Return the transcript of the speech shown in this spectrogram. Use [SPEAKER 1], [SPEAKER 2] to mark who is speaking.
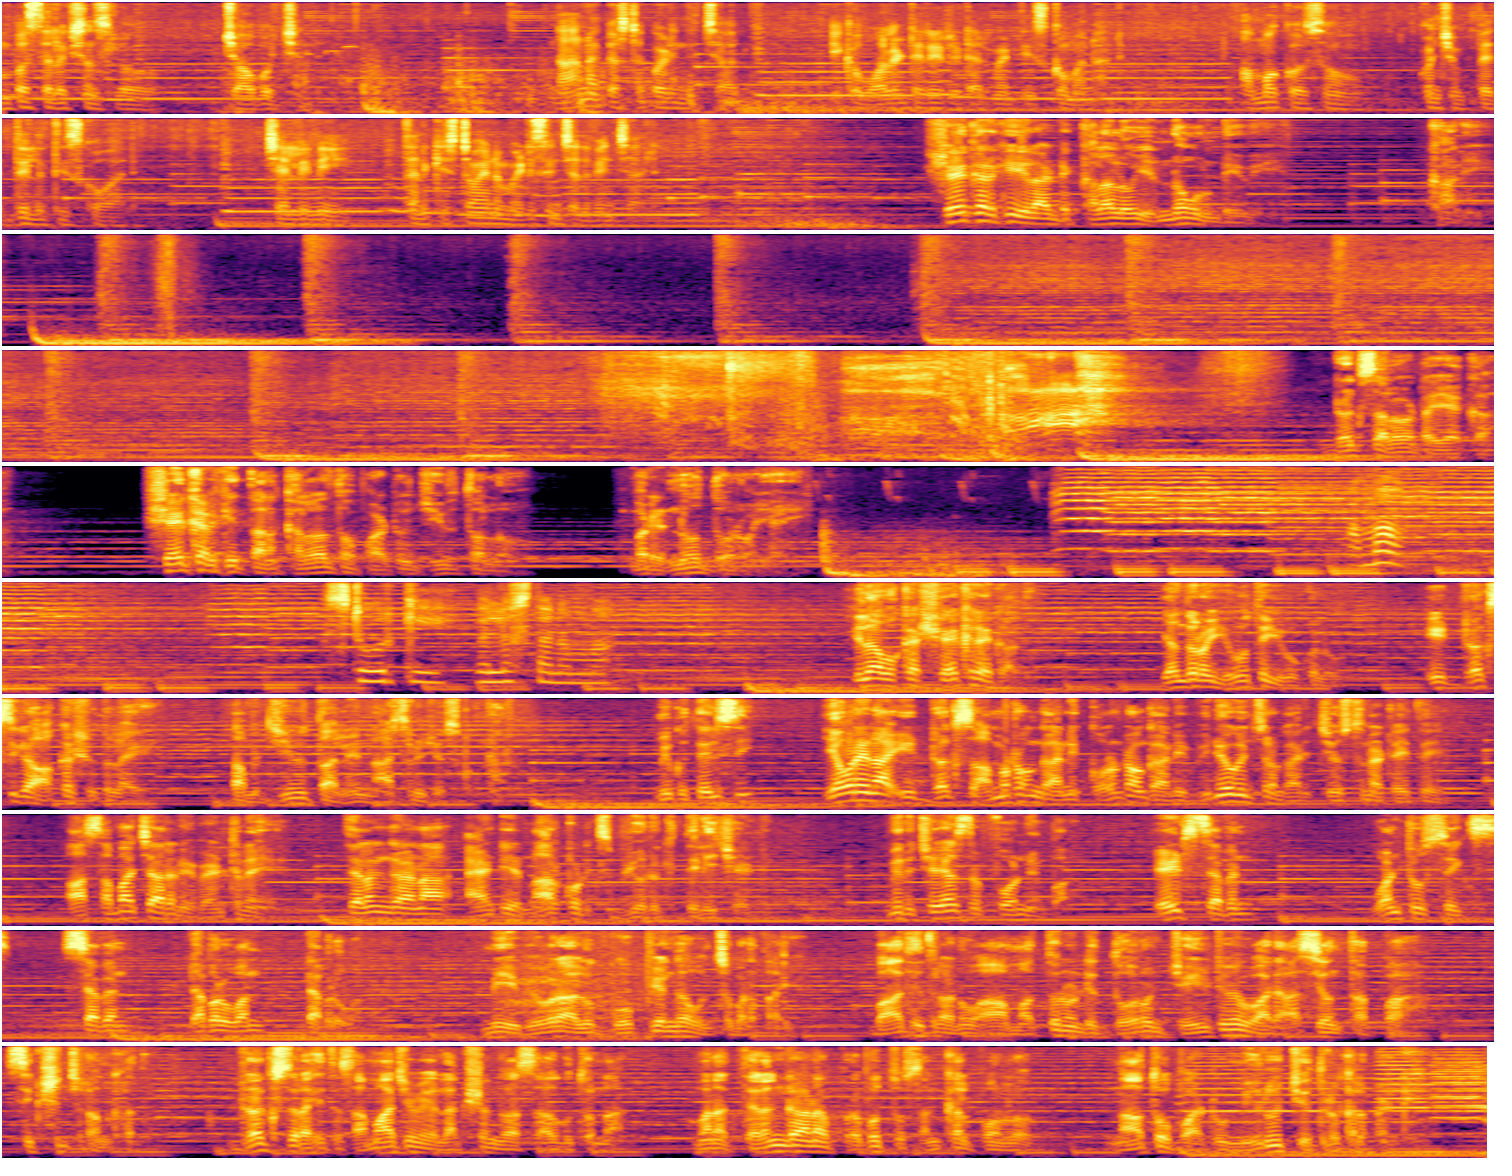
[SPEAKER 1] Campus సెలక్షన్స్లో job వచ్చింది. నాన్న కష్టపడింది చాలు. ఇక వాలంటరీ రిటైర్మెంట్ తీసుకోమన్నాడు. అమ్మ కోసం కొంచెం పెద్ద ఇల్లు తీసుకోవాలి. చెల్లిని తనకిష్టమైన మెడిసిన్ చదివించాలి.
[SPEAKER 2] శేఖర్కి ఇలాంటి కళలు ఎన్నో ఉండేవి. కానీ డ్రగ్స్ అలవాటయ్యాక శేఖర్కి తన కళలతో పాటు జీవితంలో మరెన్నో దూరం అయ్యాయి.
[SPEAKER 3] అమ్మా. స్టోర్కి వెళ్ళొస్తానమ్మా.
[SPEAKER 2] ఇలా ఒక శేఖరే కాదు ఎందరో యువత యువకులు ఈ డ్రగ్స్గా ఆకర్షితులై తమ జీవితాల్ని నాశనం చేసుకుంటారు మీకు తెలిసి ఎవరైనా ఈ డ్రగ్స్ అమ్మటం కానీ కొనటం కానీ వినియోగించడం కానీ చేస్తున్నట్లయితే ఆ సమాచారాన్ని వెంటనే తెలంగాణ యాంటీ నార్కోటిక్స్ బ్యూరోకి తెలియచేయండి. మీరు చేయాల్సిన phone number eight seven one two six seven double one double one. మీ వివరాలు గోప్యంగా ఉంచబడతాయి. బాధితులను ఆ మత్తు నుండి దూరం చేయటమే వారి ఆశయం తప్ప శిక్షించడం కాదు. డ్రగ్స్ రహిత సమాజమే లక్ష్యంగా సాగుతున్న మన తెలంగాణ ప్రభుత్వ సంకల్పంలో నాతో పాటు మీరు చేతులు కలపండి.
